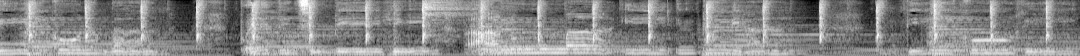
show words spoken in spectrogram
Di ko naman pwedeng sabihin Paano mo maiintindihan. Kung di ko rin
